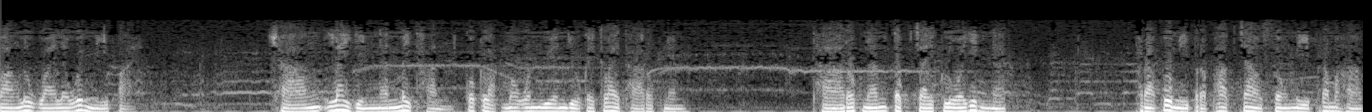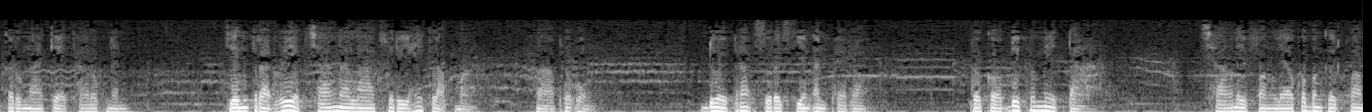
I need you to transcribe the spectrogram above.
วางลูกไว้แล้ววิ่งหนีไป ช้างไล่หญิงนั้นไม่ทันก็กลับมาวนเวียนอยู่ใกล้ๆทารกนั้น ทารกนั้นตกใจกลัวยิ่งนัก พระผู้มีพระภาคเจ้าทรงมีพระมหากรุณาแก่ทารกนั้น จึงตรัสเรียกช้างนาลาคิรีให้กลับมา หาพระองค์ ด้วยพระสุรเสียงอันไพเราะ ประกอบด้วยพระเมตตา ช้างได้ฟังแล้วก็บังเกิดความ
